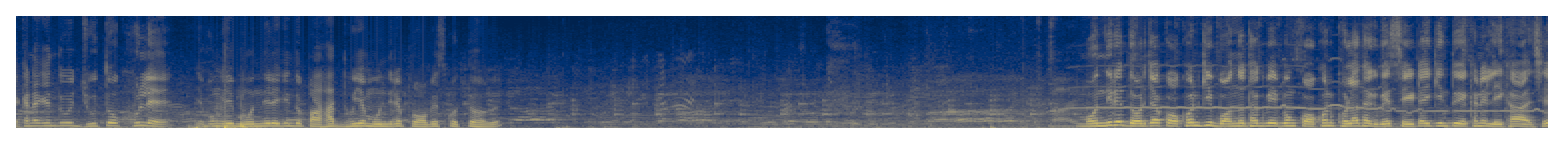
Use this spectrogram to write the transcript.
এখানে কিন্তু জুতো খুলে এবং এই মন্দিরে কিন্তু পাহাড় ধুয়ে মন্দিরে প্রবেশ করতে হবে। মন্দিরের দরজা কখন কি বন্ধ থাকবে এবং কখন খোলা থাকবে সেইটাই কিন্তু এখানে লেখা আছে।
